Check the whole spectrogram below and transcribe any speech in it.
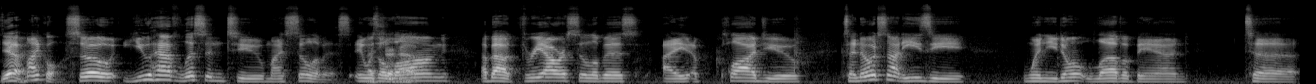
Yeah. Michael. So you have listened to my syllabus. It was sure a have. long, about three hour syllabus. I applaud you because I know it's not easy when you don't love a band to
